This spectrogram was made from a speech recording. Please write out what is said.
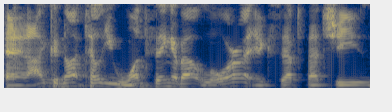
And I could not tell you one thing about Laura except that she's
